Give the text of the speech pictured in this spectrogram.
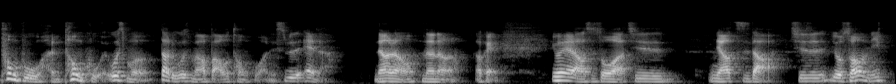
痛苦很痛苦，为什么？到底为什么要把握痛苦啊？你是不是 N 啊？No no no no。OK，因为老实说啊，其实你要知道，其实有时候你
